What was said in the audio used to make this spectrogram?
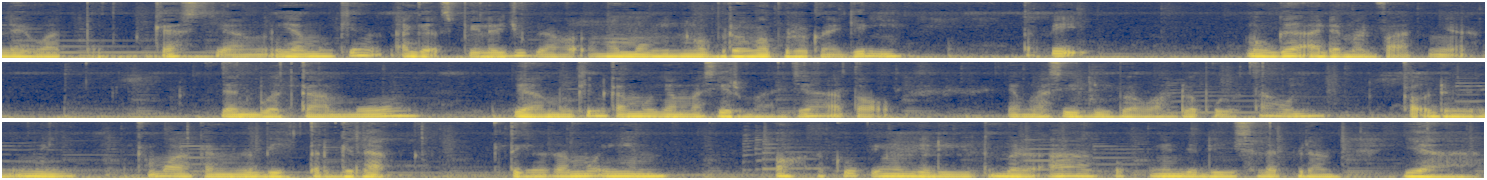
lewat podcast yang ya mungkin agak sepele juga ngomongin ngobrol-ngobrol kayak gini. Tapi moga ada manfaatnya. Dan buat kamu ya mungkin kamu yang masih remaja atau yang masih di bawah 20 tahun kalau dengerin ini kamu akan lebih tergerak ketika kamu ingin oh aku ingin jadi youtuber ah aku ingin jadi selebgram. Ya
